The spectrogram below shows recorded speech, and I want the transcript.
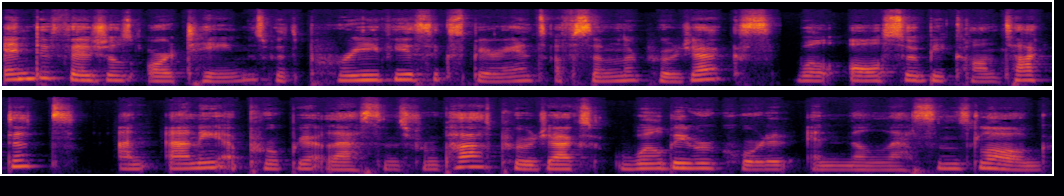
Individuals or teams with previous experience of similar projects will also be contacted, and any appropriate lessons from past projects will be recorded in the lessons log.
